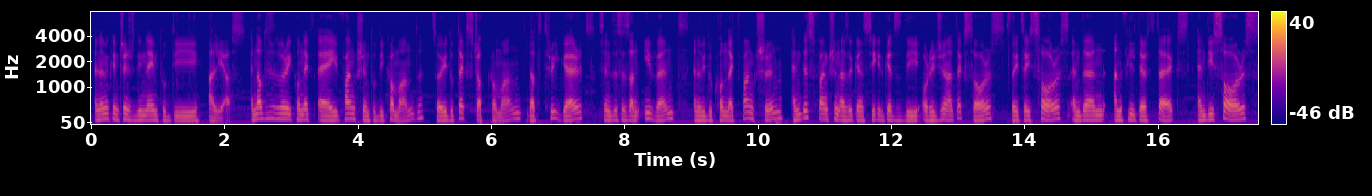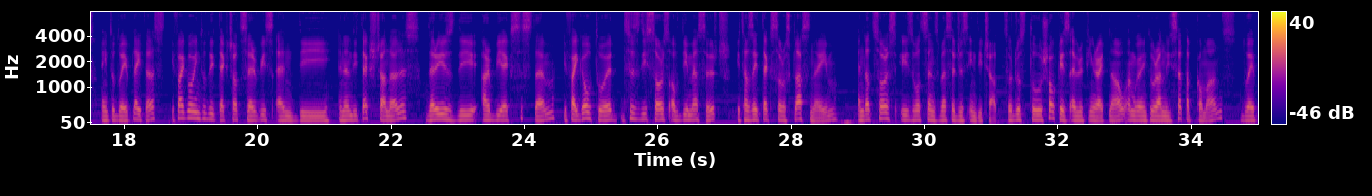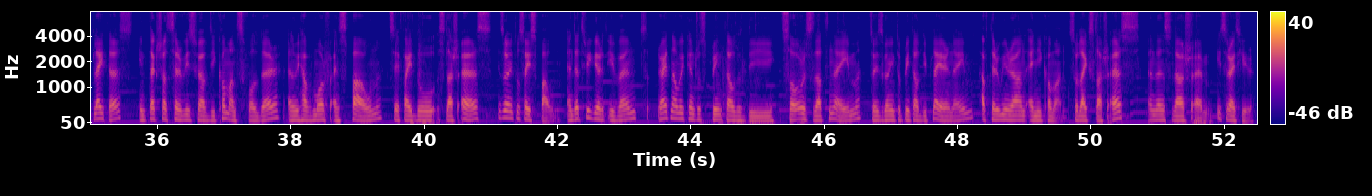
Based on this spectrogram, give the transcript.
and then we can change the name to the alias. And now this is where we connect a function to the command. So we do text chat command that triggered, since this is an event, and we do connect function. And this function, as you can see, it gets the original text source. So it's a source and then unfiltered text. And the source, I need to do a playtest. If I go into the text chat service and the and then the text channels, there is the RBX system. If I go to it, this is the source of the message. It has a text source class name and that source is what sends messages in the chat. So just to showcase everything right now, I'm going to run the setup commands, do a playtest. In textchat service we have the commands folder and we have morph and spawn. So if I do slash s, it's going to say spawn. And the triggered event, right now we can just print out the source that name. So it's going to print out the player name after we run any command. So like slash s and then slash m. It's right here.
